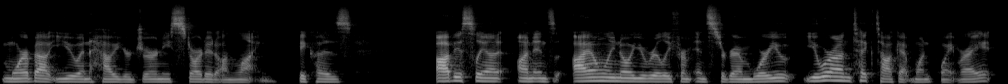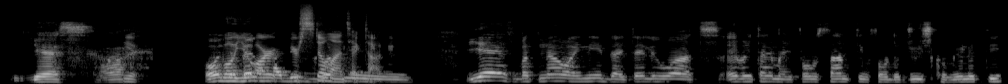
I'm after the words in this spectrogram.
more about you and how your journey started online because obviously on on I only know you really from Instagram. Were you you were on TikTok at one point, right? Yes. ah, You, well, you are you're still on TikTok. me. Yes, but now I need, I tell you what, every time I post something for the Jewish community,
